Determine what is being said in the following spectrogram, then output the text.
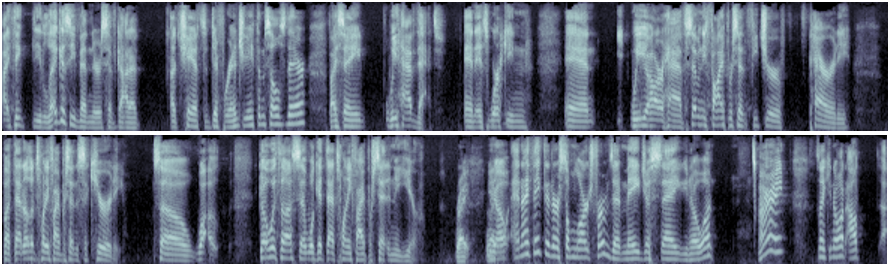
I think the legacy vendors have got a, a chance to differentiate themselves there by saying we have that and it's working, and we are have 75% feature parity, but that other 25% is security. So go with us and we'll get that 25% in a year. Right. You know, and I think that there are some large firms that may just say, you know what, all right, it's like you know what, I'll uh,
